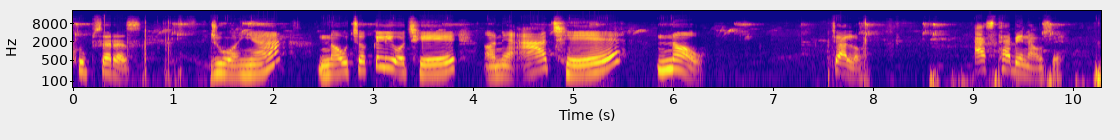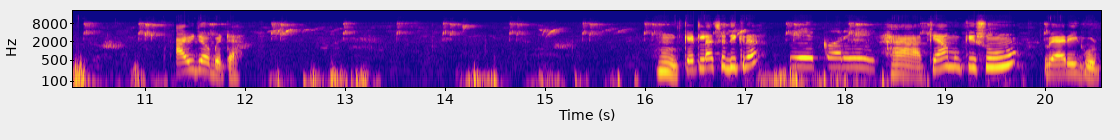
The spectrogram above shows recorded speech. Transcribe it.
ખૂબ સરસ. જુઓ અહીંયા. નવ ચકલીઓ છે અને આ છે નવ. ચાલો. આસ્થાબેન આવશે. આવી જાઓ બેટા. હમ કેટલા છે દીકરા? હા ક્યાં મૂકીશું? વેરી ગુડ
